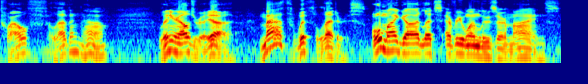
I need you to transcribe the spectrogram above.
12, 11? I don't know. Linear algebra, yeah. Math with letters. Oh my god, let's everyone lose our minds.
